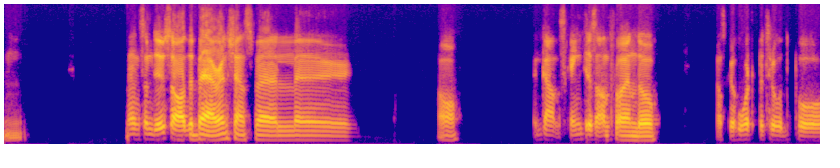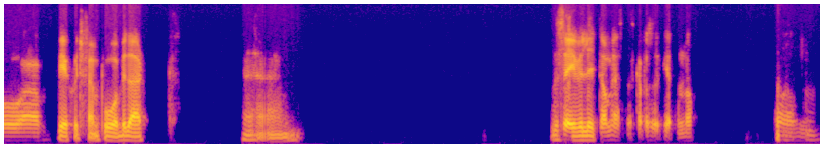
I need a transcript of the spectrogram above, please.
mm. Men som du sa, The Baron känns väl. Eh, ja. Ganska intressant var ändå. Ganska hårt betrodd på eh, V75 på Åby där. Eh, Um, det säger väl lite om hästens kapaciteten då. Um,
